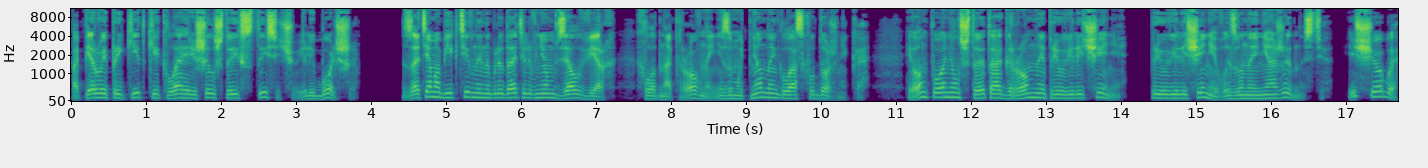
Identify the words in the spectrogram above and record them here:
По первой прикидке Клай решил, что их с тысячу или больше. Затем объективный наблюдатель в нем взял верх, хладнокровный, незамутненный глаз художника. И он понял, что это огромное преувеличение, преувеличение, вызванное неожиданностью. Еще бы,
